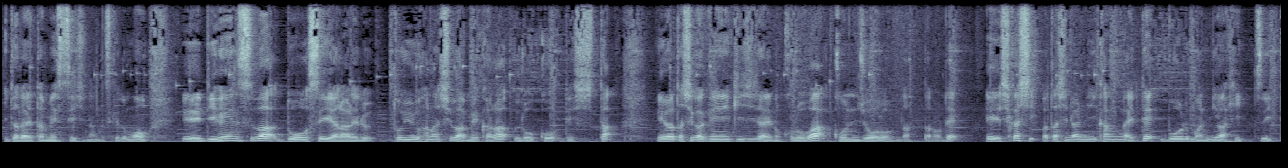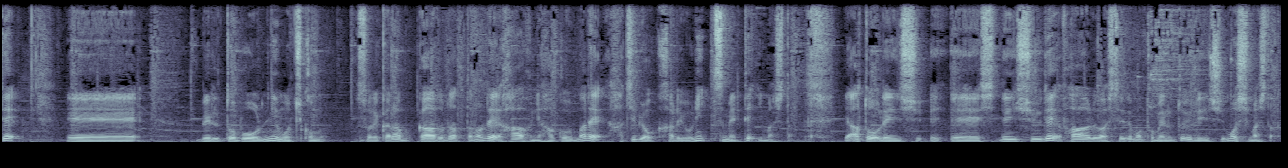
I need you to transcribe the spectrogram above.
いただいたメッセージなんですけども、えーディフェンスはどうせやられるという話は目から鱗でした、えー私が現役時代の頃は根性論だったので、えーしかし私なりに考えてボールマンにはひっついて、えベルトボールに持ち込むそれからガードだったのでハーフに運ぶまで8秒かかるように詰めていました。であと練習,え、え練習でファールはしてでも止めるという練習もしました。と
